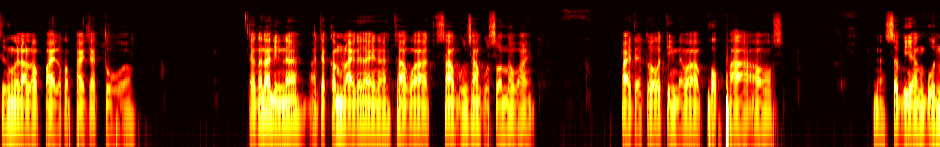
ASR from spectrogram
ถึงเวลาเราไปเราก็ไปแต่ตัว แต่ก็นั่นเองนะ อาจจะกำไรก็ได้นะถ้าว่าสร้างบุญสร้างกุศลเอาไว้ ไปแต่ตัวก็จริงแต่ว่าพกพาเอานะสเสบียงบุญ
